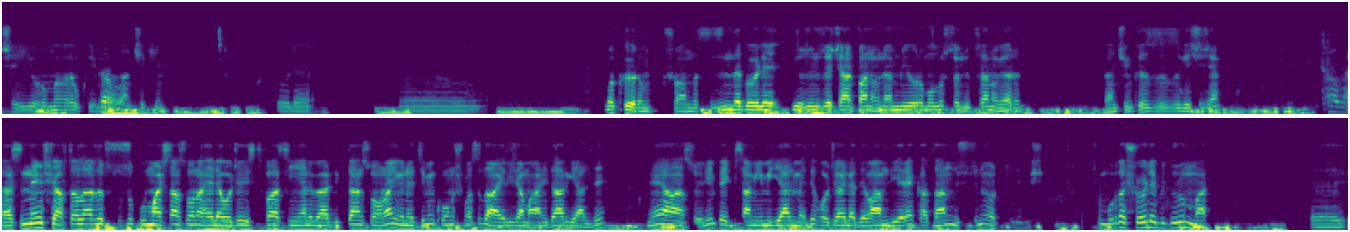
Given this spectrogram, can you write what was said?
şeyi yorumlara okuyayım. Tamam. Aradan çekeyim. Böyle ee, bakıyorum şu anda. Sizin de böyle gözünüze çarpan önemli yorum olursa lütfen uyarın. Ben çünkü hızlı hızlı geçeceğim. Ersin demiş haftalardır susup bu maçtan sonra hele hoca istifa sinyali verdikten sonra yönetimin konuşması da ayrıca manidar geldi. Ne yalan söyleyeyim pek samimi gelmedi. Hocayla devam diyerek hatanın üstünü örttü demiş. Şimdi burada şöyle bir durum var. Ee,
